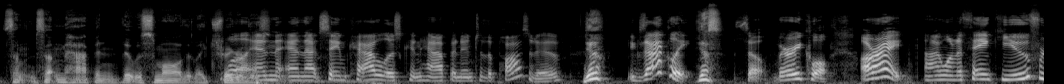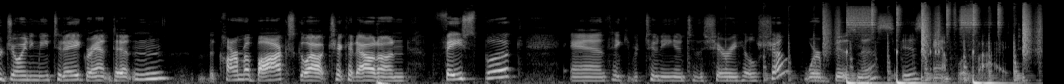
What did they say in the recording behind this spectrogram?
something something happened that was small that like triggered. well, this. and and that same catalyst can happen into the positive. yeah, Exactly. yes. So, very cool. All right. I want to thank you for joining me today, Grant Denton, the Karma Box. Go out, check it out on Facebook. And thank you for tuning into the Sherry Hill Show, where business is amplified.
